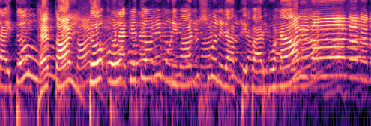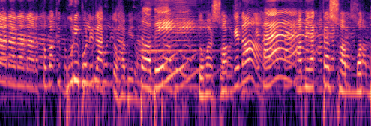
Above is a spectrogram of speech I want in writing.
তাই তো? হ্যাঁ তাই। তো ওনাকে তো আমি বুড়ি মানুষ বলে রাখতে পারব না। আরে না তোমাকে বুড়ি বলে রাখতে হবে না। তবে? তোমার সঙ্গে না হ্যাঁ। আমি একটা সম্বন্ধ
